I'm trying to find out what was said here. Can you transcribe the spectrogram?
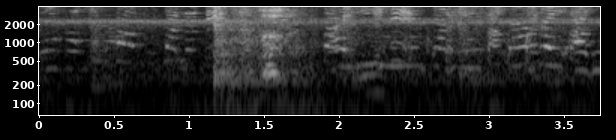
unong pampalamig at painit sa isang bansang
